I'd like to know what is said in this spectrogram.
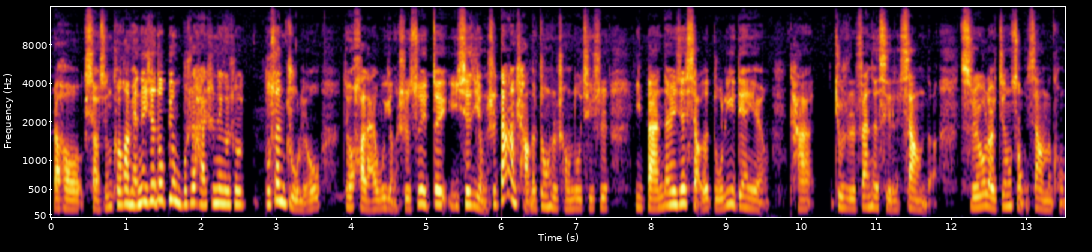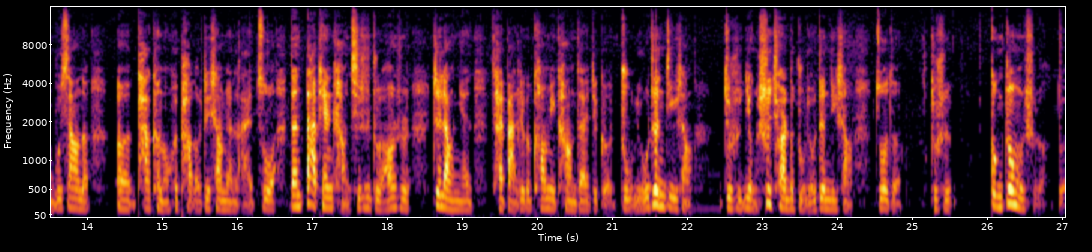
然后小型科幻片，那些都并不是，还是那个时候不算主流，就好莱坞影视，所以对一些影视大厂的重视程度其实一般。但是，一些小的独立电影，它就是 fantasy 向的、thriller 惊悚向的、恐怖向的，呃，它可能会跑到这上面来做。但大片厂其实主要是这两年才把这个 Comic Con 在这个主流阵地上，就是影视圈的主流阵地上做的，就是。更重视了，对，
